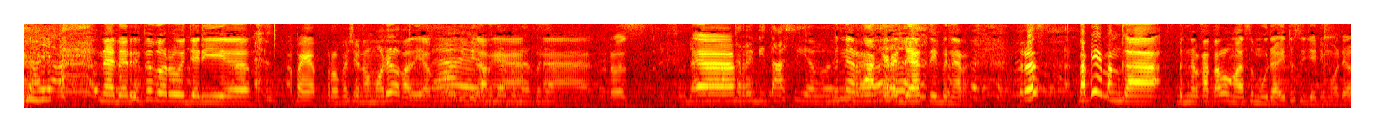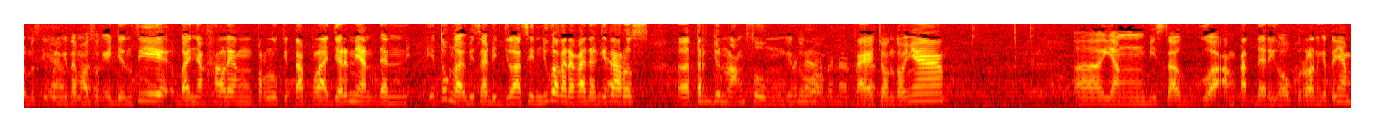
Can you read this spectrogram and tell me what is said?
nah dari itu baru jadi eh, apa ya profesional model kali ya kalau iya, dibilang ya. nah terus Sudah eh, akreditasi ya, bener Ya. akreditasi bener terus tapi emang nggak bener kata lo nggak semudah itu sih jadi model. Meskipun Iya, kita masuk agensi banyak hal yang perlu kita pelajarin ya. Dan itu nggak bisa dijelasin juga. Kadang-kadang kita Iya. harus eh, terjun langsung gitu Benar, loh. benar, kayak contohnya eh, yang bisa gua angkat dari ngobrolan kita yang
